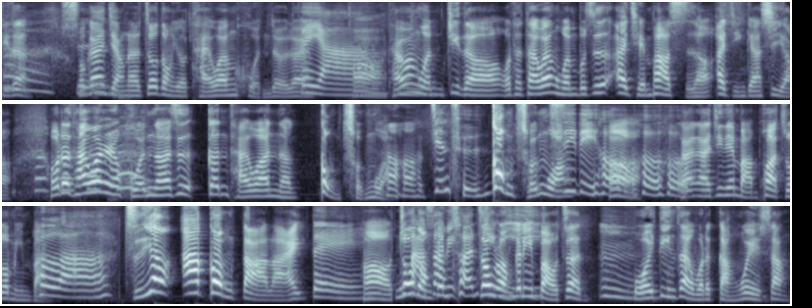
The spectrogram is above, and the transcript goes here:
其实我刚才是讲了，周董有台湾魂，对不对？对呀。哦，，台湾魂记得哦，我的台湾魂不是爱钱怕死哦，爱紧跟戏哦，我的台湾人魂呢是跟台湾呢共存亡，嗯，坚持。共存亡。哦呵呵，来来，今天把话说明白，呵啊，只要阿贡打来，对，哦，周董跟你周董跟你，保证，嗯，我一定在我的岗位上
